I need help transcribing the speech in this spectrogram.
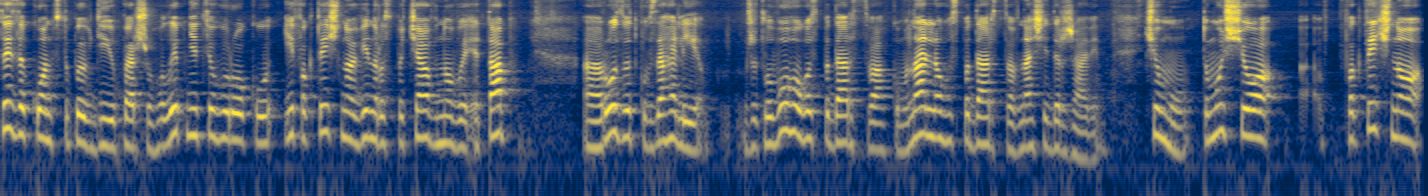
Цей закон вступив в дію 1 липня цього року, і фактично він розпочав новий етап е, розвитку взагалі житлового господарства, комунального господарства в нашій державі. Чому? Тому що е, фактично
